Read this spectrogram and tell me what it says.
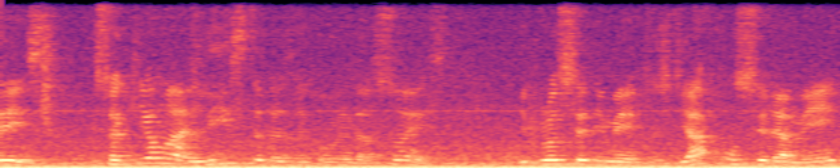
2006? Isso aqui é uma lista das recomendações de procedimentos de aconselhamento,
